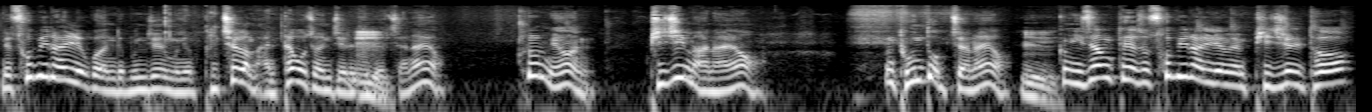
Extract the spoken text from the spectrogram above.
근데 소비를 하려고 하는데 문제는 뭐냐면 부채가 많다고 전제를 드렸잖아요. 그러면 빚이 많아요. 그럼 돈도 없잖아요. 음. 그럼 이 상태에서 소비를 하려면 빚을 더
